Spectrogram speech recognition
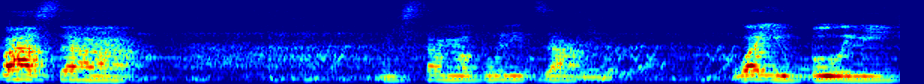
Basta! Mi stanno bullizzando. Why you bully me?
